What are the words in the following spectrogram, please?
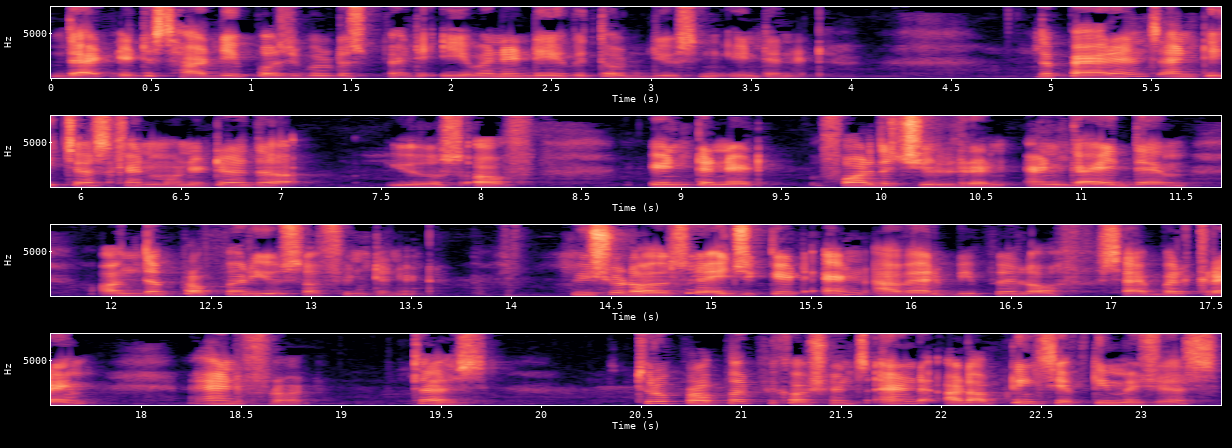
that it is hardly possible to spend even a day without using internet. The parents and teachers can monitor the use of internet for the children and guide them on the proper use of internet. We should also educate and aware people of cybercrime and fraud. Thus through proper precautions and adopting safety measures,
